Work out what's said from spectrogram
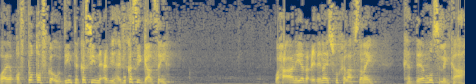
waayo qofba qofka uu diinta ka sii necab yahay buu ka sii gaalsan yahay. Waxa aan iyada cidina isku khilaafsanayn ka dee muslimka ah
